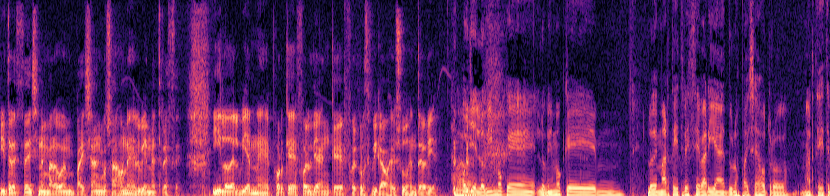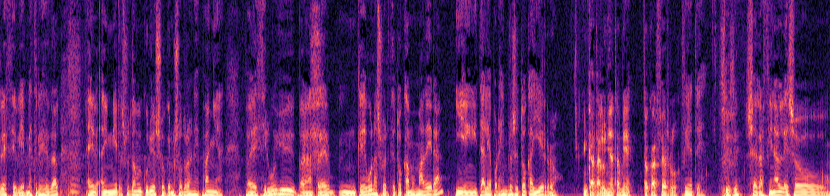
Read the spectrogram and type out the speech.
y 13 y sin embargo en países anglosajones el viernes 13. Y lo del viernes es porque fue el día en que fue crucificado Jesús en teoría. Vale. Oye, lo mismo que lo mismo que mm, lo de martes y 13 varía de unos países a otros, martes y 13, viernes 13 y tal. A, a mí me resulta muy curioso que nosotros en España, para decir, uy, uy, para traer mm, que dé buena suerte, tocamos madera y en Italia, por ejemplo, se toca hierro. En Cataluña también, toca el ferro. Fíjate. Sí, sí. O sea que al final eso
